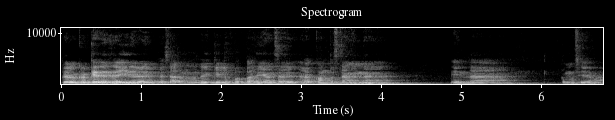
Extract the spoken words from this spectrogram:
pero creo que desde ahí debe empezar, ¿no? De que los papás digan, ¿sabes? A cuando están en la, en la... ¿Cómo se llama?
